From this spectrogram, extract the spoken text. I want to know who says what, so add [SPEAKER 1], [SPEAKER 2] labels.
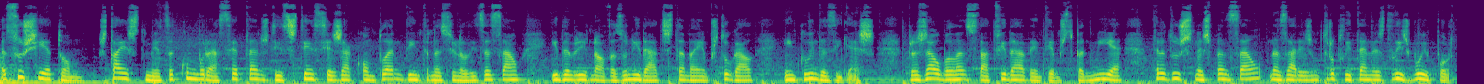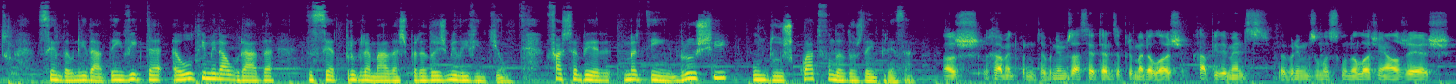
[SPEAKER 1] A Sushi Atom está este mês a comemorar sete anos de existência já com plano de internacionalização e de abrir novas unidades também em Portugal, incluindo as ilhas. Para já, o balanço da atividade em termos de pandemia traduz-se na expansão nas áreas metropolitanas de Lisboa e Porto, sendo a unidade da Invicta a última inaugurada de sete programadas para 2021. Faz saber Martim Brucci, um dos quatro fundadores da empresa.
[SPEAKER 2] Nós realmente pronto, abrimos há sete anos a primeira loja, rapidamente abrimos uma segunda loja em Algés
